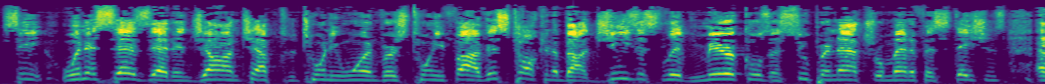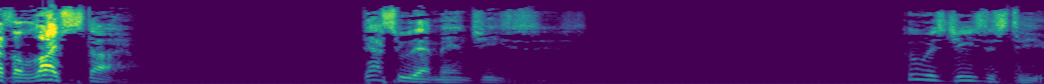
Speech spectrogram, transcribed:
See, when it says that in John chapter 21 verse 25, it's talking about Jesus lived miracles and supernatural manifestations as a lifestyle. That's who that man Jesus is. Who is Jesus to you?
